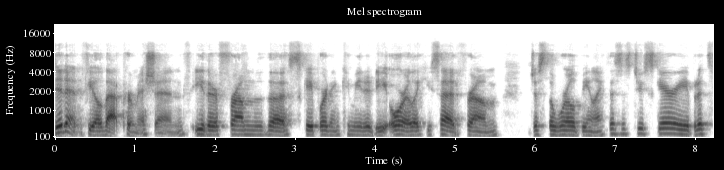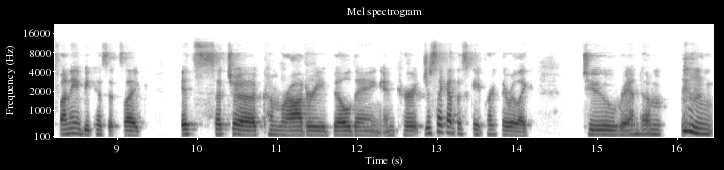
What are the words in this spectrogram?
didn't feel that permission either from the skateboarding community or like you said from just the world being like this is too scary but it's funny because it's like it's such a camaraderie building and courage just like at the skate park there were like two random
